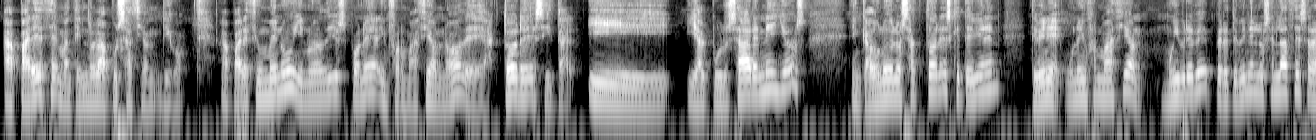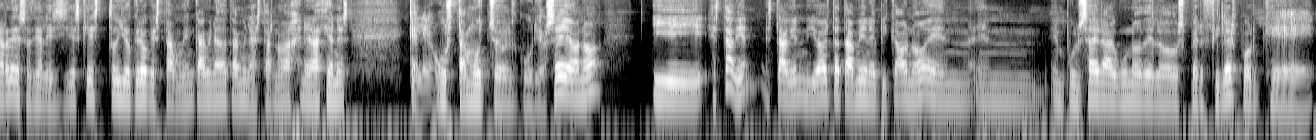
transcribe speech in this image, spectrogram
aparece, manteniendo la pulsación, digo, aparece un menú y en uno de ellos pone información, ¿no? De actores y tal. Y, y, al pulsar en ellos, en cada uno de los actores que te vienen, te viene una información muy breve, pero te vienen los enlaces a las redes sociales. Y es que esto yo creo que está muy encaminado también a estas nuevas generaciones que le gusta mucho el curioseo, ¿no? Y está bien, está bien. Yo hasta también he picado, ¿no? En, en, en pulsar en alguno de los perfiles porque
